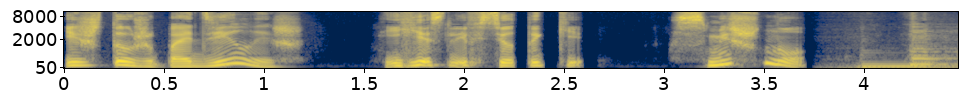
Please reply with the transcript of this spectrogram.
И что же поделаешь, если все таки смешно? Thank you.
